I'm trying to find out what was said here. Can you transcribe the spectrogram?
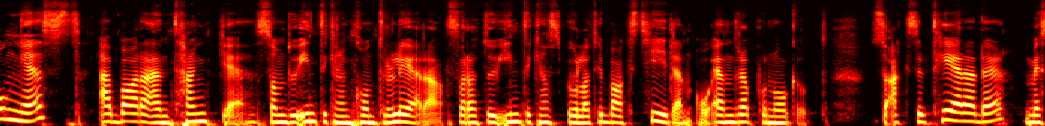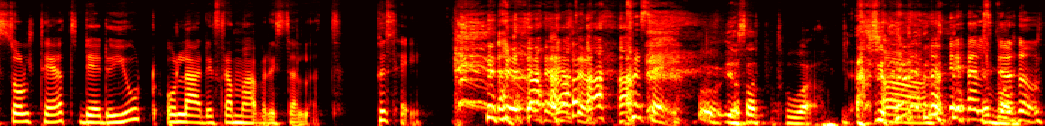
Ångest är bara en tanke som du inte kan kontrollera för att du inte kan spola tillbaka tiden och ändra på något. Så acceptera det med stolthet, det du gjort och lär dig framöver istället. Puss hej. Puss hej. Jag satt på toa. Alltså, Jag älskar den.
